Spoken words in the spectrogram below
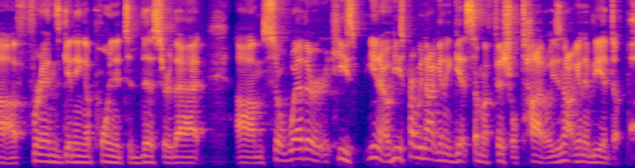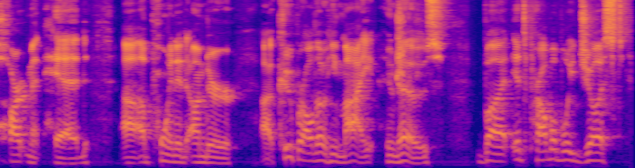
Uh, friends getting appointed to this or that. Um, so whether he's you know he's probably not going to get some official title. He's not going to be a department head uh, appointed under uh, Cooper, although he might. Who knows? But it's probably just.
